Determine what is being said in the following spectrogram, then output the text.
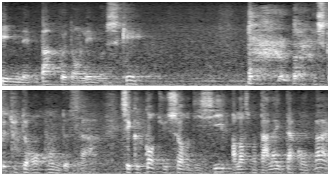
il n'est pas que dans les mosquées. Est-ce que tu te rends compte de ça C'est que quand tu sors d'ici, Allah il t'accompagne.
